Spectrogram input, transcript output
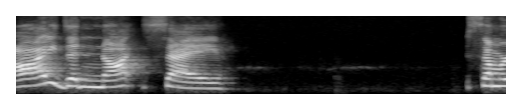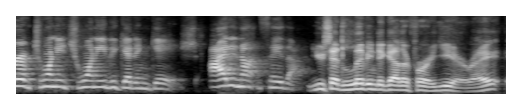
I did not say summer of 2020 to get engaged. I did not say that. You said living together for a year, right?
